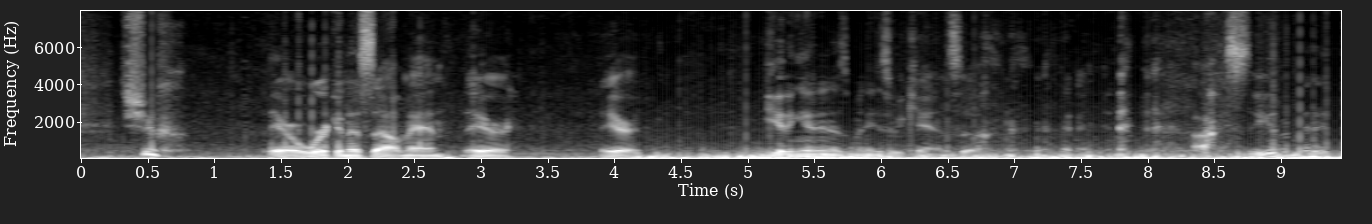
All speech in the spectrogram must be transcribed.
Shoo, they are working us out, man. They are they are getting in as many as we can. So I'll see you in a minute.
